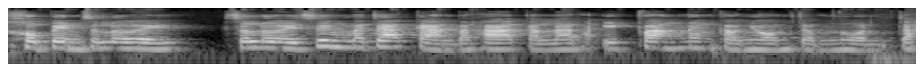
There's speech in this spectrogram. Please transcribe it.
เขาเป็นซะเลยซะเลยซึ่งมาจากการประทะกันแล้วอีกฝั่งหนึ่งเขายอมจำนวนจ้ะ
